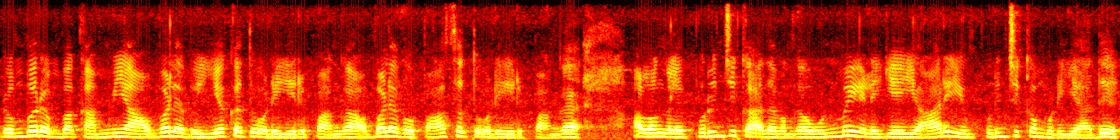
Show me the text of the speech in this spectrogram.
ரொம்ப ரொம்ப கம்மியாக அவ்வளவு இயக்கத்தோடு இருப்பாங்க அவ்வளவு பாசத்தோடு இருப்பாங்க. அவங்களை புரிஞ்சிக்காதவங்க உண்மையிலேயே யாரையும் புரிஞ்சிக்க முடியாது.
